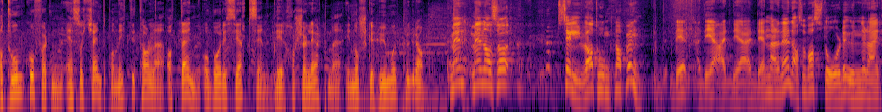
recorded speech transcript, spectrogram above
Atomkofferten er så kjent på 90-tallet at den og Boris Jeltsin blir harselert med i norske humorprogram. Men, men altså Selve atomknappen, det, det, er, det, er, den, er det det? Altså, Hva står det under der?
